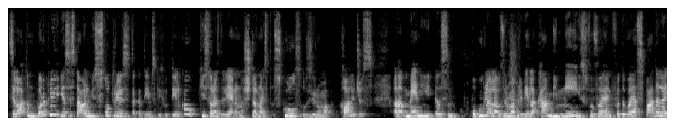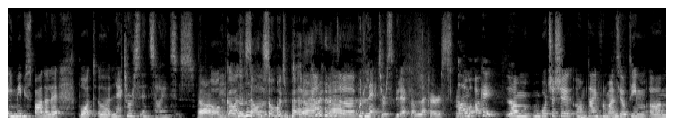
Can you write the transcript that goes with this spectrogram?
Celoten Berkeley je sestavljen iz 130 akademskih oddelkov, ki so razdeljene na 14 schools oziroma colleges. Uh, meni uh, sem pogooglala oziroma preverila, kam bi me iz FFJ in FDV spadale in me bi spadale pod uh, Letters and Sciences. Ja. Oh, God, it sounds so much better. Uh, pod Letters bi rekla. Letters. Um, okay. Um, mogoče še um, ta informacija o tem, um,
